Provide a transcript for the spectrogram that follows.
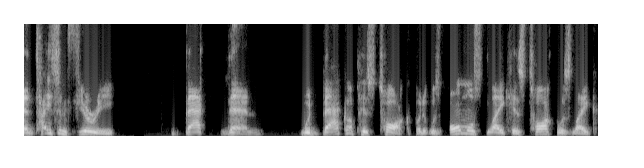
And Tyson Fury back then would back up his talk, but it was almost like his talk was like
